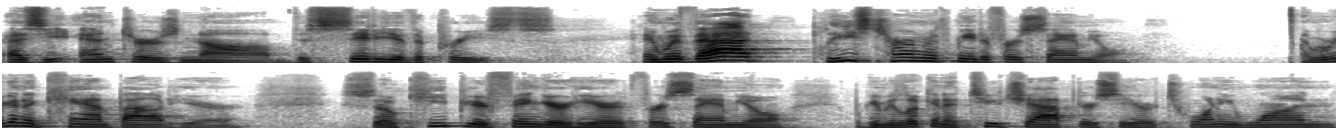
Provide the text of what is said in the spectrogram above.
as he enters Nob, the city of the priests. And with that, please turn with me to 1 Samuel. And we're going to camp out here. So keep your finger here at 1 Samuel. We're going to be looking at two chapters here 21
